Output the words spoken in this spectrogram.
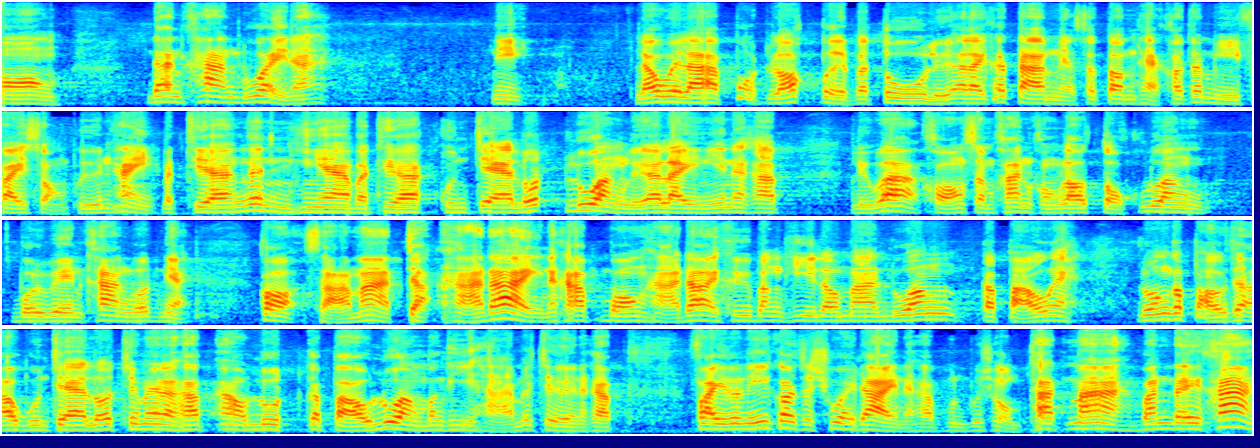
มองด้านข้างด้วยนะ นี่ แล้วเวลาปลดล็อกเปิดประตูหรืออะไรก็ตามเนี่ยสตอมแท็กเขาจะมีไฟสองพื้นให้บัตรเทือเงินเฮียบัตรเทือกุญแจรถล่วงหรืออะไรอย่างนี้นะครับ หรือว่าของสำคัญของเราตกล่วงบริเวณข้างรถเนี่ยก็สามารถจะหาได้นะครับ มองหาได้คือบางทีเรามาล้วงกระเป๋าไง ล้วงกระเป๋าจะเอากุญแจรถใช่ไหมล่ะครับเอาหลุดกระเป๋าล่วงบางทีหาไม่เจอนะครับ ไฟตัวนี้ก็จะช่วยได้นะครับคุณผู้ชม ถัดมาบันไดข้าง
